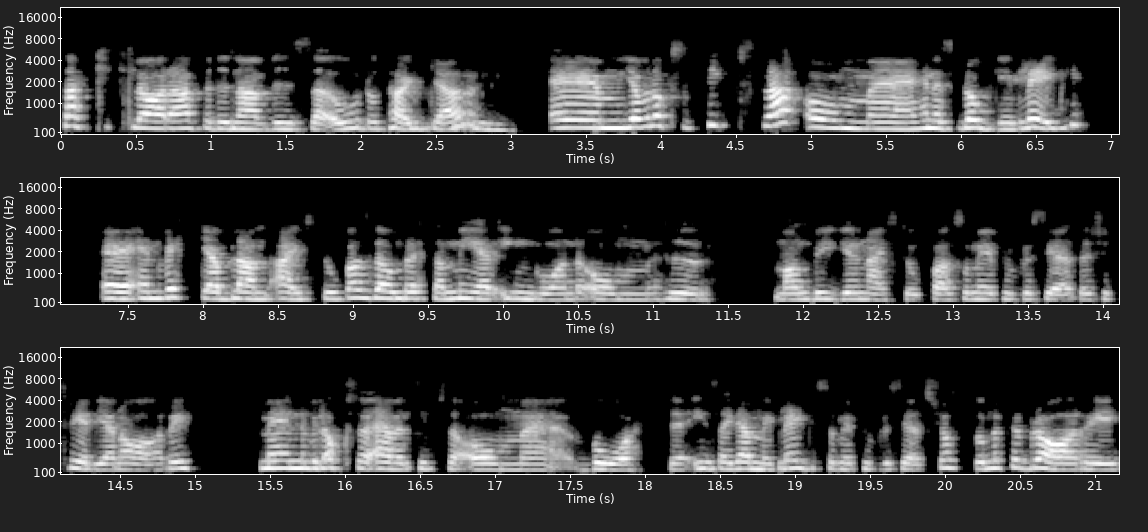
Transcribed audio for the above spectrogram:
Tack Klara för dina visa ord och tankar. Ehm, jag vill också tipsa om eh, hennes blogginlägg eh, En vecka bland icestupas där hon berättar mer ingående om hur man bygger en icestupa som är publicerat den 23 januari. Men vill också även tipsa om eh, vårt Instagraminlägg som är publicerat 28 februari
